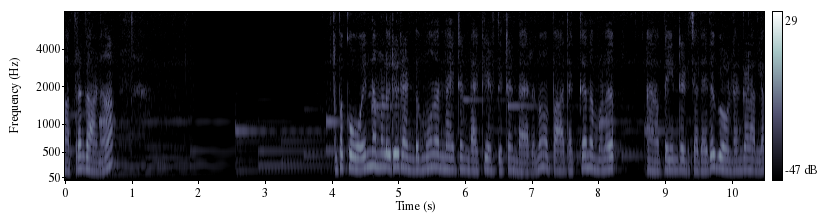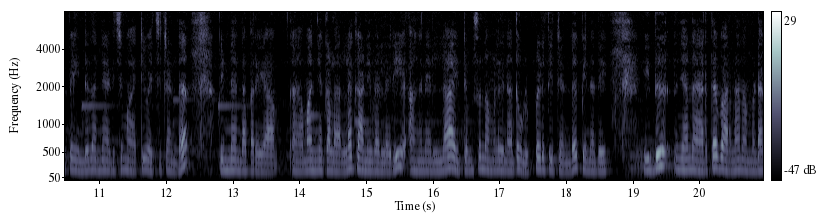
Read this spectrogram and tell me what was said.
മാത്രം കാണുക. അപ്പോൾ കോയിൻ നമ്മളൊരു രണ്ട് മൂന്നെണ്ണമായിട്ട് ഉണ്ടാക്കി എടുത്തിട്ടുണ്ടായിരുന്നു. അപ്പോൾ അതൊക്കെ നമ്മൾ പെയിന്റ് അടിച്ച് അതായത് ഗോൾഡൻ കളറിലെ പെയിന്റ് തന്നെ അടിച്ച് മാറ്റി വെച്ചിട്ടുണ്ട്. പിന്നെ എന്താ പറയുക മഞ്ഞ കളറിലെ കണിവെള്ളരി അങ്ങനെ എല്ലാ ഐറ്റംസും നമ്മൾ ഇതിനകത്ത് ഉൾപ്പെടുത്തിയിട്ടുണ്ട്. പിന്നെ അതെ ഇത് ഞാൻ നേരത്തെ പറഞ്ഞ നമ്മുടെ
